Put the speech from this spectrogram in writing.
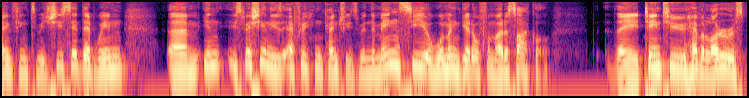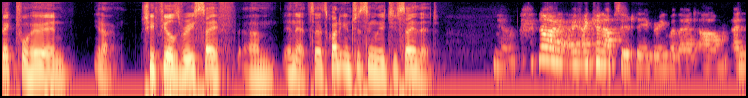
same thing to me. She said that when um, in especially in these African countries, when the men see a woman get off a motorcycle, they tend to have a lot of respect for her, and you know she feels very safe um, in that. So it's quite interesting that you say that. Yeah, no, I, I- can absolutely agree with that. Um, and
